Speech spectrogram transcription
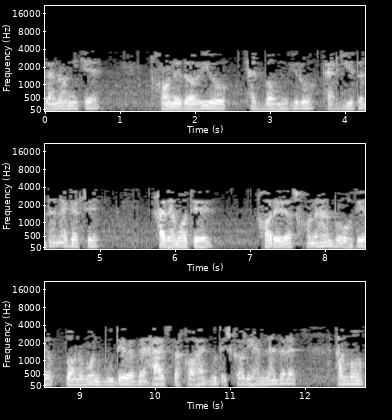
زنانی که خانداری و کدبانویی رو ترجیح دادن. اگرچه خدمات خارج از خانه هم به عهده بانوان بوده و به هست و خواهد بود اشکالی هم ندارد. اما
